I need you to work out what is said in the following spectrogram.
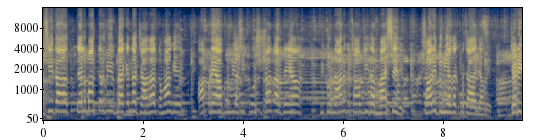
ਅਸੀਂ ਤਾਂ ਤਿਲ ਮਾਤਰ ਵੀ ਮੈਂ ਕਹਿੰਦਾ ਜ਼ਿਆਦਾ ਕਵਾਂਗੇ। ਆਪਣੇ ਆਪ ਨੂੰ ਵੀ ਅਸੀਂ ਕੋਸ਼ਿਸ਼ਾਂ ਕਰਦੇ ਹਾਂ ਵੀ ਗੁਰੂ ਨਾਨਕ ਸਾਹਿਬ ਜੀ ਦਾ ਮੈਸੇਜ ਸਾਰੀ ਦੁਨੀਆ ਤੱਕ ਪਹੁੰਚਾਇਆ ਜਾਵੇ। ਜਿਹੜੀ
